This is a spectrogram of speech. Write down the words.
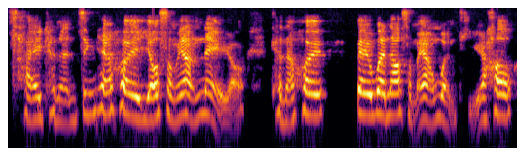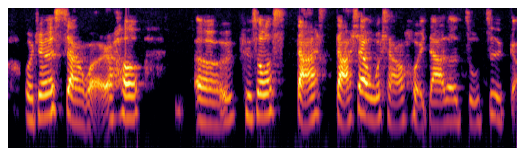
猜可能今天会有什么样的内容，可能会被问到什么样问题，然后我觉得想完，然后。呃，比如说打打下我想要回答的逐字稿，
